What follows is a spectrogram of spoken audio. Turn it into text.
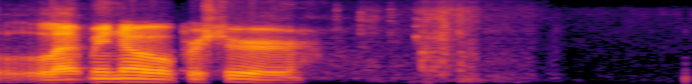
let me know for sure.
